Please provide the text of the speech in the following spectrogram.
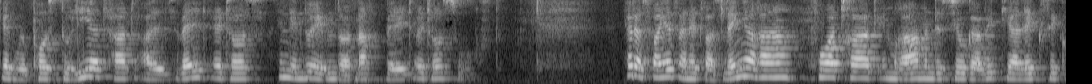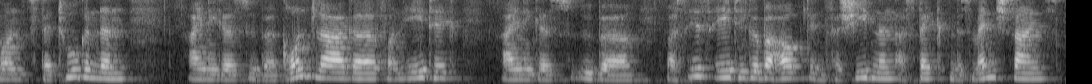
irgendwie postuliert hat als Weltethos, indem du eben dort nach Weltethos suchst. Ja, das war jetzt ein etwas längerer Vortrag im Rahmen des Yoga Vidya Lexikons der Tugenden. Einiges über Grundlage von Ethik, einiges über was ist Ethik überhaupt in verschiedenen Aspekten des Menschseins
